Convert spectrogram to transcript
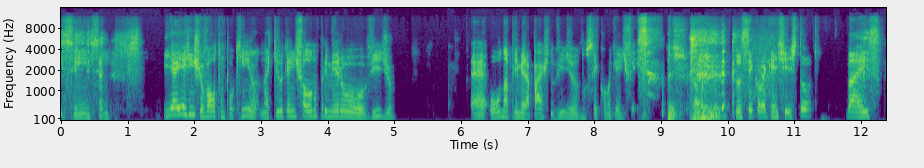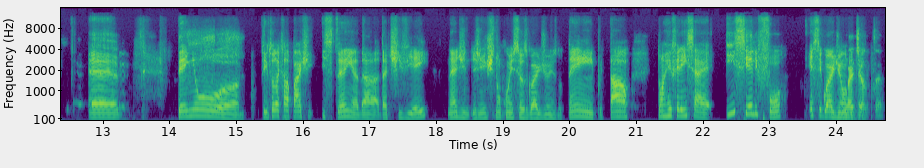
sim, sim. E aí a gente volta um pouquinho naquilo que a gente falou no primeiro vídeo, é, ou na primeira parte do vídeo, eu não sei como é que a gente fez. Ixi, não sei como é que a gente editou, mas é, tem, o, tem toda aquela parte estranha da, da TVA, né? De a gente não conhecer os Guardiões do Tempo e tal. Então a referência é, e se ele for esse Guardião O do Guardião Tempo? do Tempo.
